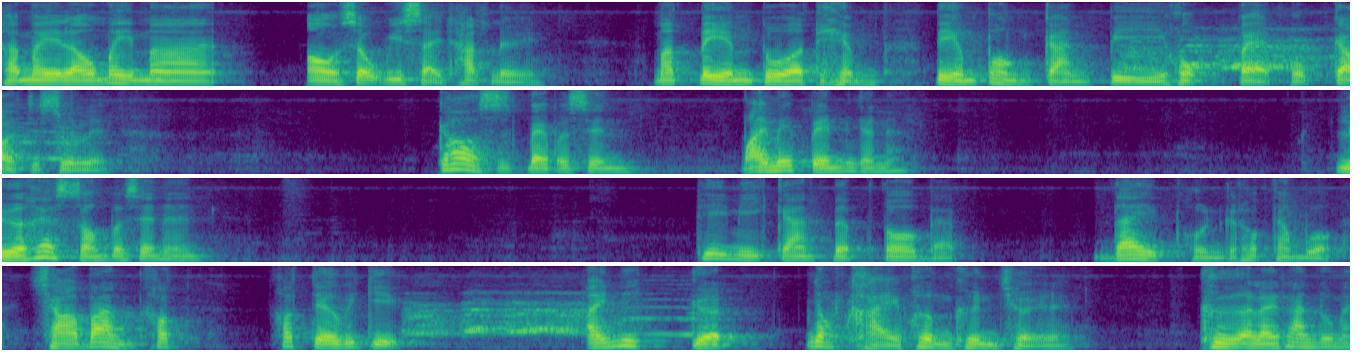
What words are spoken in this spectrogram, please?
ทำไมเราไม่มาเอาสวิสัยทัศน์เลย มาเตรียมตัวเตรียมเตรียมป้องกันปี 68 69 70เลย 98%ไปไม่เป็นกันนะ เหลือแค่2%เองที่มีการเติบโตแบบได้ผลกระทบทางบวก ชาวบ้านเขาเขาเจอวิกฤตไอ้นี่เกิดยอดขายเพิ่มขึ้นเฉยเลย คืออะไรท่านรู้ไหม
